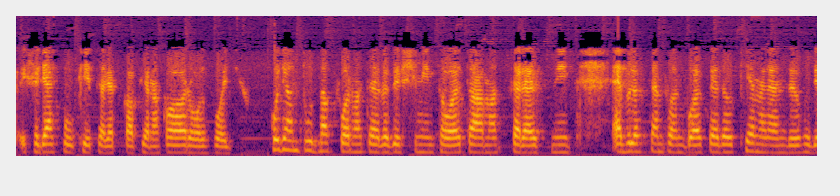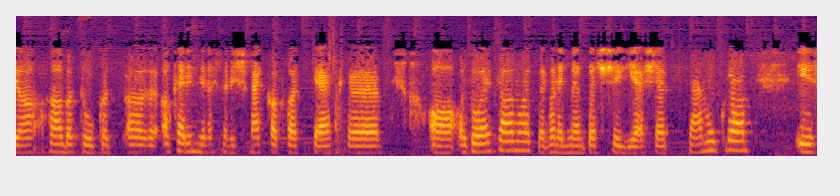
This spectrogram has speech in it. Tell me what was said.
és egy átfogó képleget kapjanak arról, hogy hogyan tudnak formatervezési mintaoltalmat szerezni. Ebből a szempontból például kiemelendő, hogy a hallgatók az, akár ingyenesen is megkaphatják az oltalmat, mert van egy mentességi eset számukra, és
